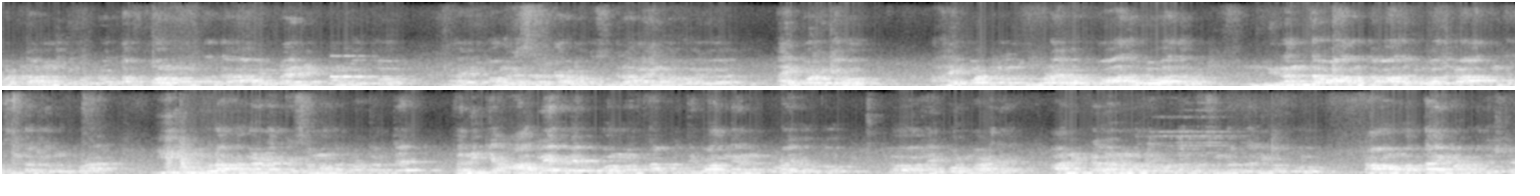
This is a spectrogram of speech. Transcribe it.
ಕೊಟ್ಟು ಅನುಮತಿ ಕೊಟ್ಟು ತಪ್ಪು ಅನ್ನುವಂಥದ್ದು ಅಭಿಪ್ರಾಯ ಇಟ್ಕೊಂಡು ಇವತ್ತು ಕಾಂಗ್ರೆಸ್ ಸರ್ಕಾರ ಮತ್ತು ಸಿದ್ದರಾಮಯ್ಯನವರು ಇವ- ಹೈಕೋರ್ಟ್ಗೆ ಹೋದ್ರು ಆ ಹೈಕೋರ್ಟ್ನಲ್ಲೂ ಕೂಡ ಇವತ್ತು ವಾದ ವಿವಾದಗಳು ನಿರಂತರವಾದಂಥ ವಾದ ವಿವಾದಗಳ ಆದಂಥ ಸಂದರ್ಭದಲ್ಲೂ ಕೂಡ ಈ ಮೂಲ ಹಗರಣಕ್ಕೆ ಸಂಬಂಧಪಟ್ಟಂತೆ ತನಿಖೆ ಆಗಲೇಬೇಕು ಅನ್ನುವಂಥ ಪ್ರತಿಪಾದನೆಯನ್ನು ಕೂಡ ಇವತ್ತು ಹೈಕೋರ್ಟ್ ಮಾಡಿದೆ. ಆ ನಿಟ್ಟಿನಲ್ಲಿ ಅನುಮತಿ ಕೊಟ್ಟಂಥ ಸಂದರ್ಭದಲ್ಲಿ ಇವತ್ತು ನಾವು ಒತ್ತಾಯ ಮಾಡಿರೋದಿಷ್ಟೇ,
